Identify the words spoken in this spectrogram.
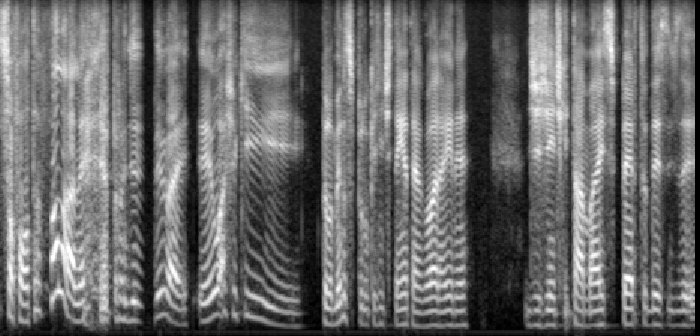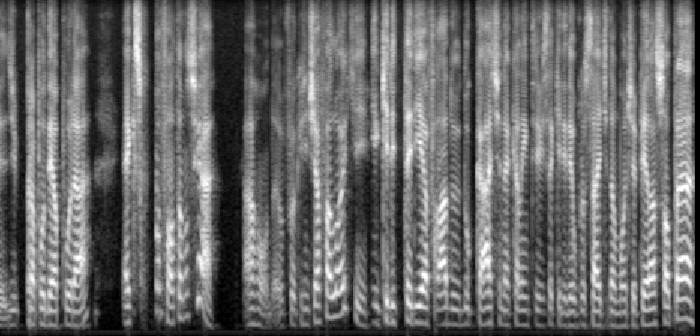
Só falta falar, né? pra onde ele vai. Eu acho que, pelo menos pelo que a gente tem até agora aí, né? De gente que tá mais perto desse, de, de, pra poder apurar, é que só falta anunciar a Honda. Foi o que a gente já falou aqui. E que ele teria falado do Cat naquela entrevista que ele deu pro site da MotoGP lá só pra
